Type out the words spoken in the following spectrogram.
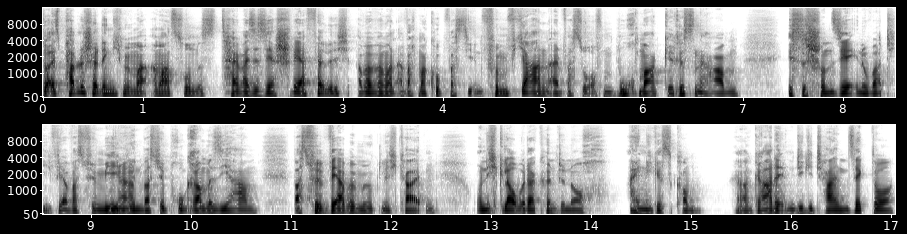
so als Publisher denke ich mir immer, Amazon ist teilweise sehr schwerfällig, aber wenn man einfach mal guckt, was die in fünf Jahren einfach so auf dem Buchmarkt gerissen haben, ist es schon sehr innovativ. Ja, was für Medien, ja. was für Programme sie haben, was für Werbemöglichkeiten. Und ich glaube, da könnte noch einiges kommen. Ja, gerade im digitalen Sektor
